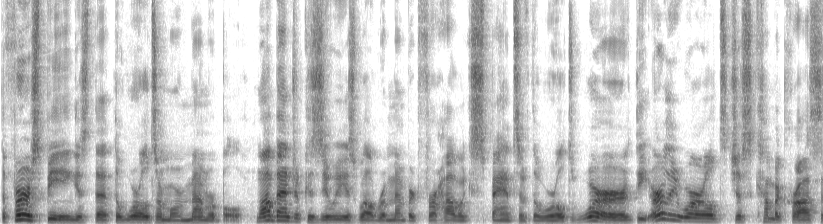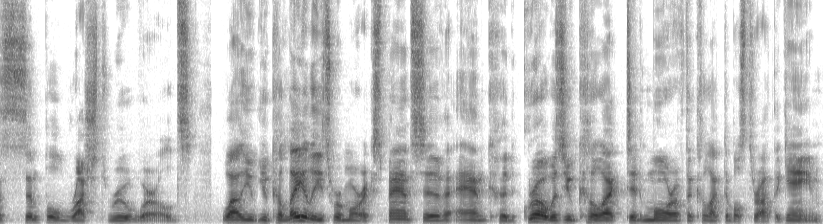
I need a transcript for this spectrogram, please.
The first being is that the worlds are more memorable. While Banjo-Kazooie is well remembered for how expansive the worlds were, the early worlds just come across as simple rush-through worlds while Yooka-Laylee's were more expansive and could grow as you collected more of the collectibles throughout the game.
